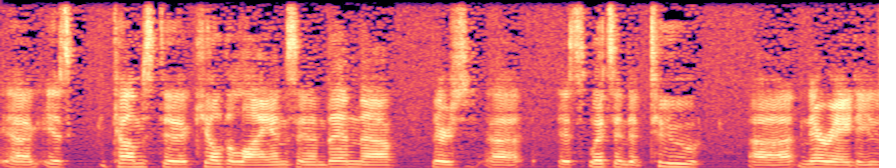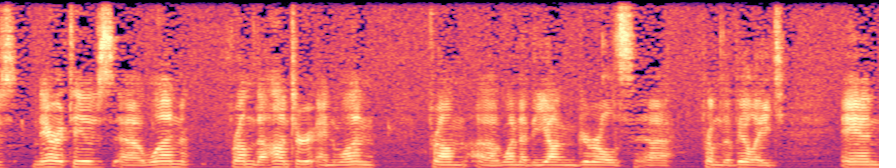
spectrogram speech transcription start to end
uh, is comes to kill the lions, and then uh, there's uh, it splits into two uh, narratives. Narratives, uh, one from the hunter and one from uh, one of the young girls uh, from the village, and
